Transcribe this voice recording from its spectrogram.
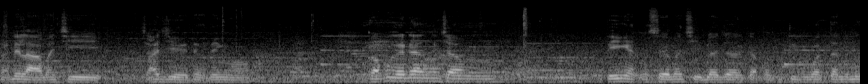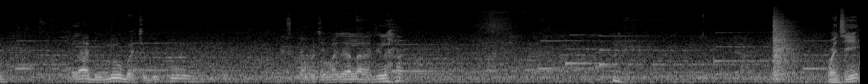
Tak adalah Abang Cik saja tengok-tengok. Kau apa kadang macam teringat masa Abang Cik belajar kat fakulti perbuatan dulu. Alah dulu baca buku. Sekarang baca majalah je lah. Puan Cik.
